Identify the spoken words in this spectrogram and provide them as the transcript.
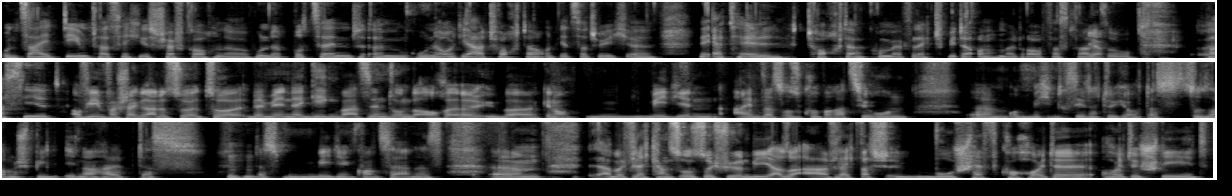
Und seitdem tatsächlich ist Chefkoch eine 100 Prozent ähm, Gruner und Jahr tochter und jetzt natürlich äh, eine RTL-Tochter. Kommen wir vielleicht später auch nochmal drauf, was gerade ja. so passiert. Auf jeden Fall gerade zur, zur, wenn wir in der Gegenwart sind und auch äh, über genau Medieneinsatz, also Kooperation. Ähm, und mich interessiert natürlich auch das Zusammenspiel innerhalb des mhm. des Medienkonzernes. Ähm, aber vielleicht kannst du uns durchführen, wie, also A, vielleicht was, wo Chefkoch heute, heute steht,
